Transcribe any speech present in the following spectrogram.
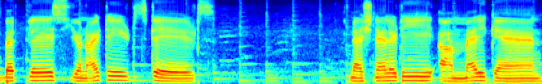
Birthplace United States. Nationality American.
